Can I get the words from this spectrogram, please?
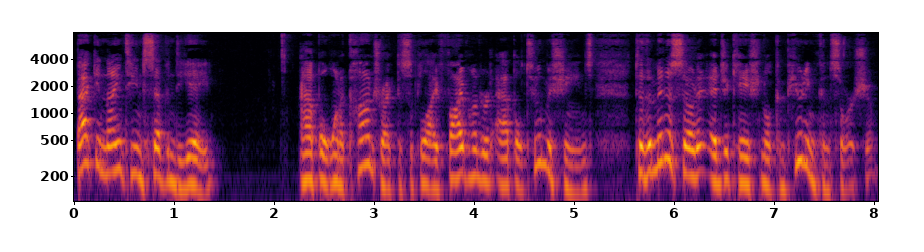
Back in 1978, Apple won a contract to supply 500 Apple II machines to the Minnesota Educational Computing Consortium,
